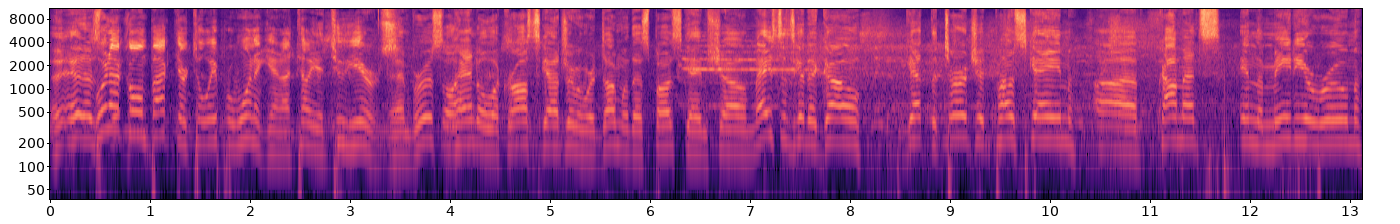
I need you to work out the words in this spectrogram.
It is- We're not going back there till April 1 again, I tell you, two years. And Bruce will handle the lacrosse schedule when we're done with this post-game show. Mason's going to go get the Turgeon post-game uh, comments in the media room,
